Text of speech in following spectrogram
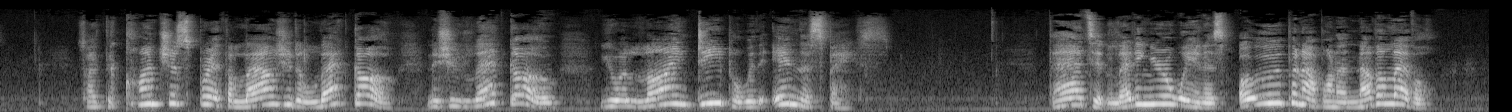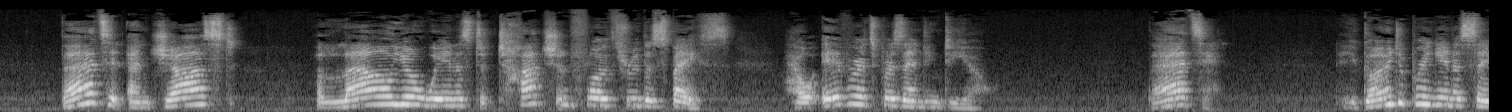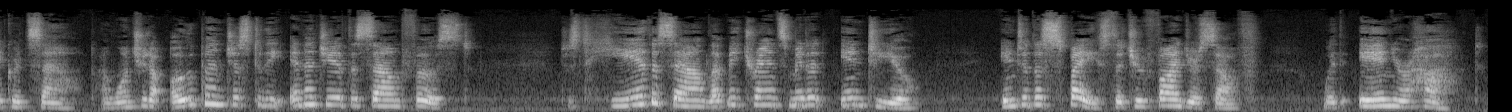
It's like the conscious breath allows you to let go. And as you let go, you align deeper within the space. That's it, letting your awareness open up on another level. That's it, and just allow your awareness to touch and flow through the space, however it's presenting to you. That's it. You're going to bring in a sacred sound. I want you to open just to the energy of the sound first. Just hear the sound. Let me transmit it into you into the space that you find yourself within your heart.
